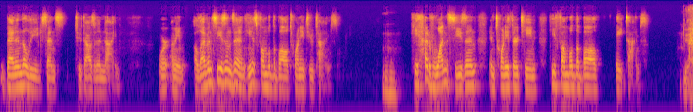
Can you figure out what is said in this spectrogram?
been in the league since 2009. Where I mean, 11 seasons in, he has fumbled the ball 22 times. mhm. He had one season in 2013. He fumbled the ball eight times. yeah.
